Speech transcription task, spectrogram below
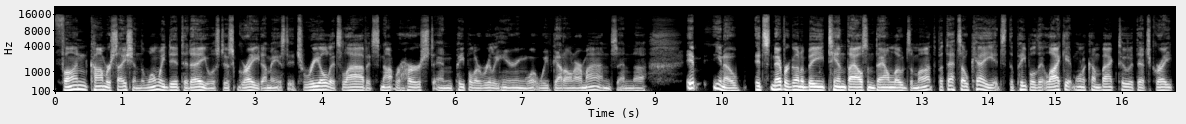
fun conversation. The one we did today was just great. I mean, it's it's real, it's live, it's not rehearsed, and people are really hearing what we've got on our minds. And uh, it, you know, it's never going to be ten thousand downloads a month, but that's okay. It's the people that like it, want to come back to it. That's great.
